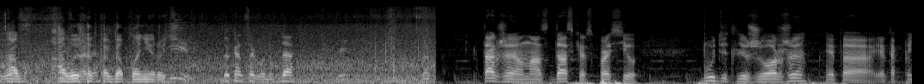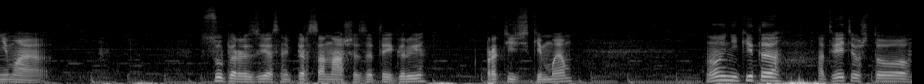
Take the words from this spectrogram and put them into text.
Вот. А, а выход да. когда планируете? До конца года, да. Также у нас Даскер спросил, будет ли Жоржи, это, я так понимаю, супер известный персонаж из этой игры, практически мем. Но Никита ответил, что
